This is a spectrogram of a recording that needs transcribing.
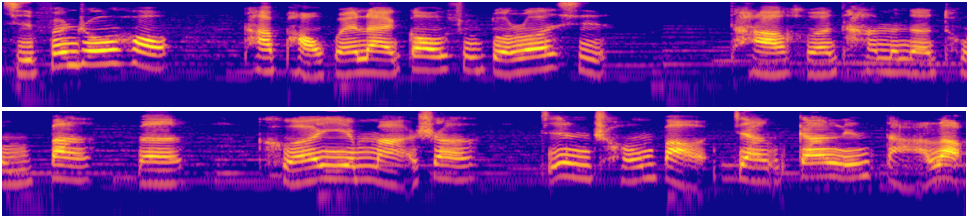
几分钟后，他跑回来告诉多罗西，他和他们的同伴们可以马上进城堡见甘琳达了。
